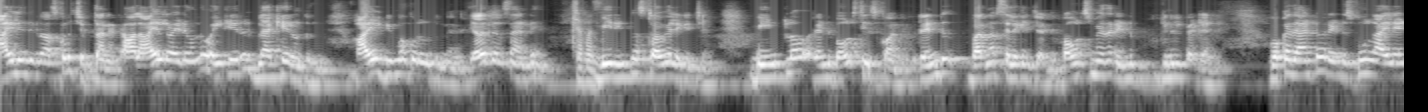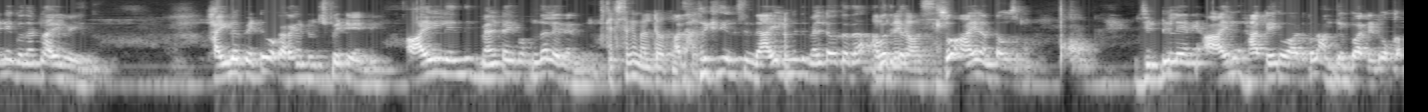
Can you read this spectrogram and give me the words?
ఆయిల్ ఎందుకు రాసుకోవాలో చెప్తానండి. వాళ్ళ ఆయిల్ రాయడం వల్ల వైట్ హెయిర్ బ్లాక్ హెయిర్ ఉంటుంది. ఆయిల్ డిమో కూడా ఉంటుందండి. ఎలా తెలుసా అండి? మీరు ఇంట్లో స్టవ్ వెలిగించండి. మీ ఇంట్లో రెండు బౌల్స్ తీసుకోండి. రెండు బర్నర్స్ వెలిగించండి. బౌల్స్ మీద రెండు గిన్నెలు పెట్టండి. ఒక దాంట్లో రెండు స్పూన్లు ఆయిల్ వేయండి ఇంకో దాంట్లో ఆయిల్ వేయద్దు. హైలో పెట్టి ఒక అరగంట ఉంచి పెట్టేయండి. ఆయిల్ ఏంది మెల్ట్ అయిపోతుందా లేదండి? ఖచ్చితంగా మెల్ట్ అవుతుంది అందరికీ తెలిసింది. ఆయిల్ అనేది మెల్ట్ అవుతుందా? అవ్వదు. సో ఆయిల్ అంత అవసరం. జిడ్డు లేని ఆయిల్ హ్యాపీగా వాడుకోవడం అంత ఇంపార్టెంట్. ఒక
